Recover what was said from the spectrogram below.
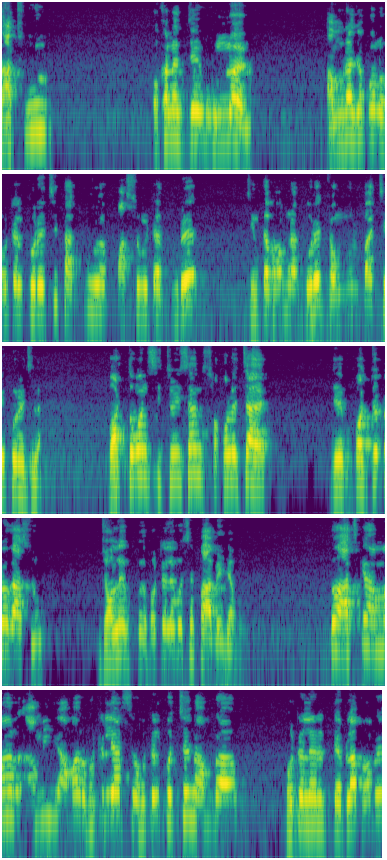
তাজপুর ওখানের যে উন্নয়ন আমরা যখন হোটেল করেছি তাজপুর পাঁচশো মিটার দূরে চিন্তা ভাবনা করে জঙ্গল বাঁচিয়ে করেছিলাম। বর্তমান সিচুয়েশন সকলে চায় যে পর্যটক আসুক জলে হোটেলে বসে পা পাবে যাব। তো আজকে আমার, আমি আমার হোটেলিয়ার্স হোটেল করছেন আমরা হোটেলের ডেভেলপ হবে,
